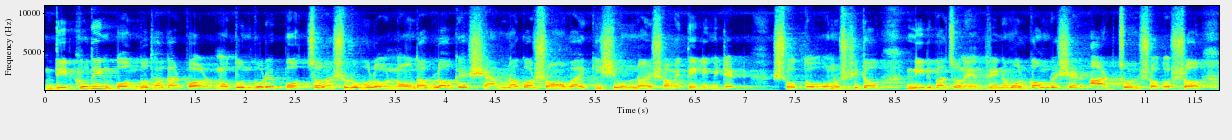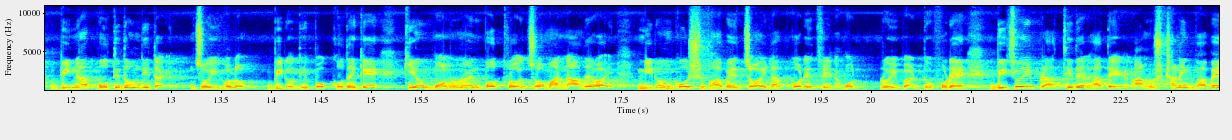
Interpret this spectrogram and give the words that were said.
দীর্ঘদিন বন্ধ থাকার পর নতুন করে পথ চলা শুরু হলো নওদা ব্লকের শ্যামনগর সমবায় কৃষি উন্নয়ন সমিতি লিমিটেড। সদ্য অনুষ্ঠিত নির্বাচনে তৃণমূল কংগ্রেসের আটজন সদস্য বিনা প্রতিদ্বন্দ্বিতায় জয়ী হলো। বিরোধী পক্ষ থেকে কেউ মনোনয়নপত্র জমা না দেওয়ায় নিরঙ্কুশভাবে জয়লাভ করে তৃণমূল। রবিবার দুপুরে বিজয়ী প্রার্থীদের হাতে আনুষ্ঠানিকভাবে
